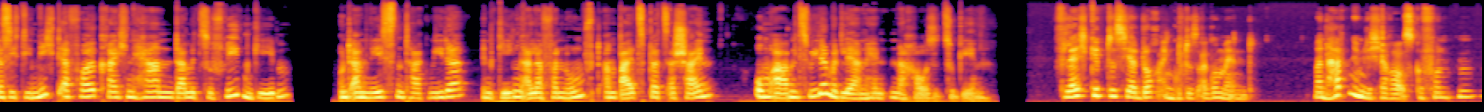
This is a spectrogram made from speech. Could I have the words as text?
dass sich die nicht erfolgreichen Herren damit zufrieden geben und am nächsten Tag wieder, entgegen aller Vernunft, am Balzplatz erscheinen, um abends wieder mit leeren Händen nach Hause zu gehen. Vielleicht gibt es ja doch ein gutes Argument. Man hat nämlich herausgefunden,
